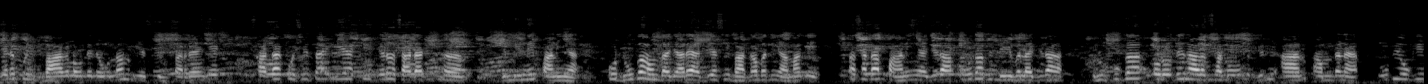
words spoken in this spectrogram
ਜਿਹੜੇ ਕੋਈ ਬਾਗ ਲਾਉਂਦੇ ਨੇ ਉਹਨਾਂ ਨੂੰ ਵੀ ਅਸੀਂ ਕਰ ਰਹੇ ਹਾਂਗੇ ਸਾਡਾ ਕੋਸ਼ਿਸ਼ ਤਾਂ ਇਹ ਹੈ ਕਿ ਜਿਹੜਾ ਸਾਡਾ ਜ਼ਮੀਨੀ ਪਾਣੀ ਆ ਉਹ ਡੂੰਘਾ ਹੁੰਦਾ ਜਾ ਰਿਹਾ, ਜੇ ਅਸੀਂ ਬਾਗਾਂ ਬੰਨੀ ਆਵਾਂਗੇ, ਤਾਂ ਸਾਡਾ ਪਾਣੀ ਆ ਜਿਹੜਾ, ਉਹਦਾ ਵੀ ਲੈਵਲ ਆ ਜਿਹੜਾ ਰੁਕੂਗਾ ਔਰ ਉਹਦੇ ਨਾਲ ਸਾਨੂੰ ਜਿਹੜੀ ਆਮਦਨ ਹੈ, ਉਹ ਵੀ ਹੋਊਗੀ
